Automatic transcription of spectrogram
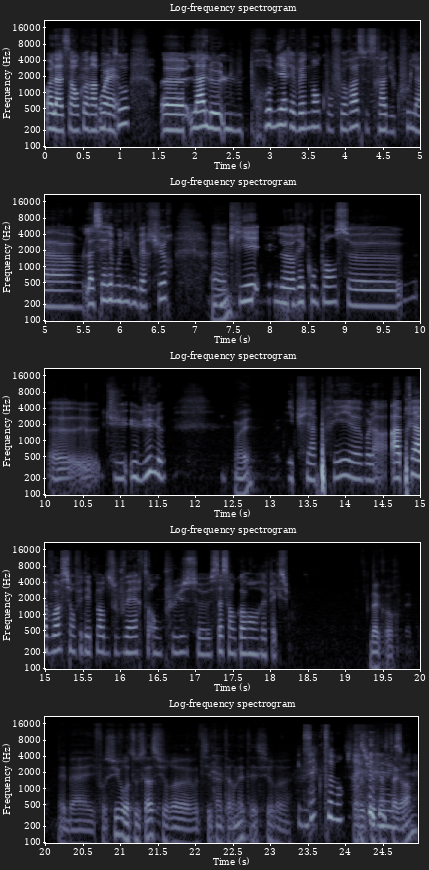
Voilà, c'est encore un Ouais. peu tôt. Euh, là, le, le premier événement qu'on fera, ce sera du coup la, la cérémonie d'ouverture, euh, Mhm. qui est une récompense euh, euh, du Ulule. Ouais. Et puis après, euh, voilà. Après, à voir si on fait des portes ouvertes en plus. euh, ça, c'est encore en réflexion. D'accord. Eh ben, il faut suivre tout ça sur euh, votre site internet et sur, euh, Exactement. sur le compte. Instagram.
